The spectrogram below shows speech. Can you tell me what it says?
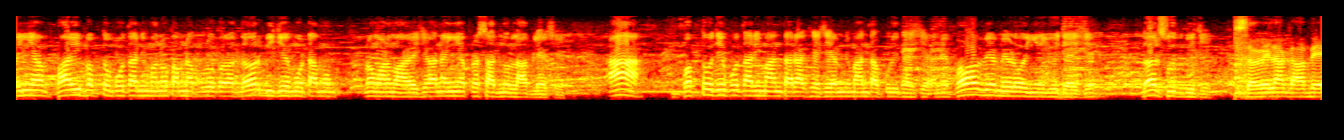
અહીંયા ભાવિ ભક્તો પોતાની મનોકામના પૂરો કરવા દર બીજે મોટા પ્રમાણમાં આવે છે અને અહીંયા પ્રસાદનો લાભ લે છે. આ ભક્તો જે પોતાની માનતા રાખે છે, એમની માનતા પૂરી થાય છે અને ભવ્ય મેળો અહીંયા યોજાય છે, દર સુદ બીજી. સવેલા ગામે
